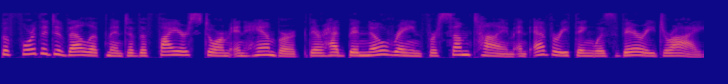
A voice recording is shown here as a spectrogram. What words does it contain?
Before the development of the firestorm in Hamburg there had been no rain for some time and everything was very dry.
